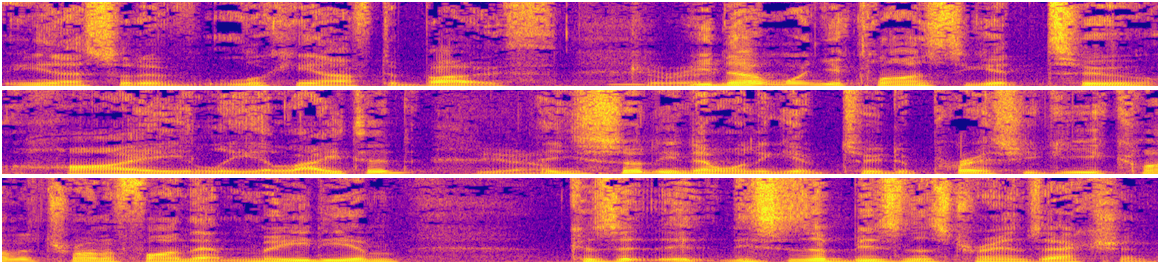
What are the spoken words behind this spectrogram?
you know, sort of looking after both. Correct. You don't want your clients to get too highly elated, Yeah. and you certainly don't want to get too depressed. You, you're kind of trying to find that medium, because this is a business transaction.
